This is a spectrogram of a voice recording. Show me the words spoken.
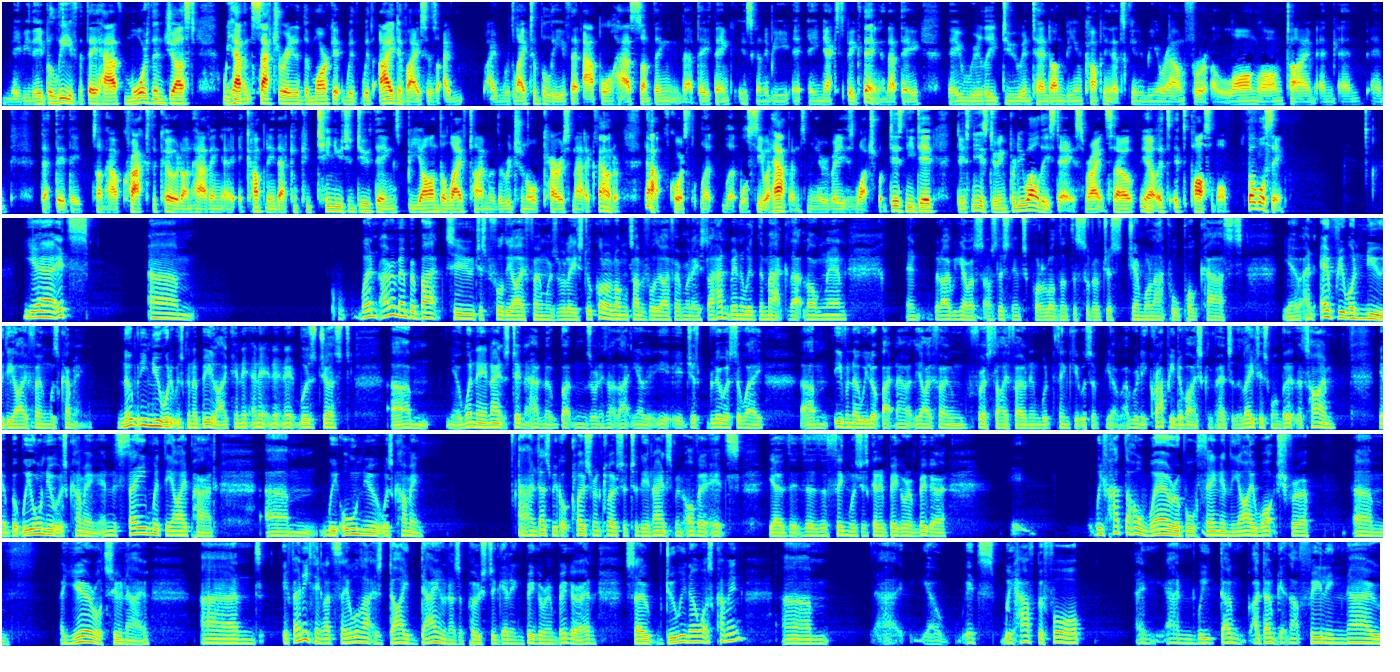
maybe they believe that they have more than just we haven't saturated the market with with iDevices. I I would like to believe that Apple has something that they think is going to be a, a, next big thing, and that they they really do intend on being a company that's going to be around for a long, long time, and and and that they, they somehow cracked the code on having a, a company that can continue to do things beyond the lifetime of the original charismatic founder. Now, of course, let, let we'll see what happens. I mean, everybody has watched what Disney did. Disney is doing pretty well these days, right? So you know, it's it's possible, but we'll see. Yeah, it's um, when I remember back to just before the iPhone was released, or quite a long time before the iPhone released, I hadn't been with the Mac that long then, and but I, you know, I was, I was listening to quite a lot of the sort of just general Apple podcasts, you know, and everyone knew the iPhone was coming. Nobody knew what it was going to be like, and it and it, and it was just, um, you know, when they announced it, and it had no buttons or anything like that. You know, it, it just blew us away. Um, even though we look back now at the iPhone, first iPhone, and would think it was a you know a really crappy device compared to the latest one, but at the time, you know, but we all knew it was coming. And the same with the iPad, um, we all knew it was coming. And as we got closer and closer to the announcement of it, it's you know the the, the thing was just getting bigger and bigger. We've had the whole wearable thing in the iWatch for um, a year or two now, and if anything, I'd say all that has died down as opposed to getting bigger and bigger. And so, do we know what's coming? Um, uh, you know, it's we have before, and and we don't. I don't get that feeling now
